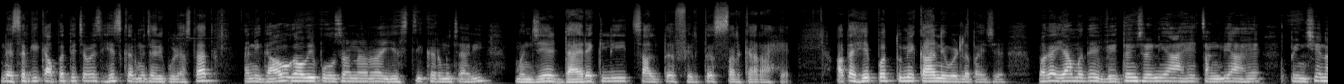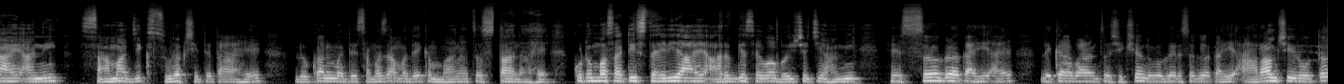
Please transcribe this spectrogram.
नैसर्गिक आपत्तीच्या वेळेस हेच कर्मचारी पुढे असतात. आणि गावोगावी पोहोचवणारा एस टी कर्मचारी म्हणजे डायरेक्टली चालतं फिरतं सरकार आहे. आता हे पद तुम्ही का निवडलं पाहिजे? बघा यामध्ये वेतन श्रेणी आहे चांगली आहे पेन्शन आहे आणि सामाजिक सुरक्षितता आहे. लोकांमध्ये समाजामध्ये एक मानाचं स्थान आहे. कुटुंबासाठी स्थैर्य आहे आरोग्य सेवा भविष्याची हमी हे सगळं काही आहे. लेकरा बाळांचं शिक्षण वगैरे सगळं काही आरामशीर होतं.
